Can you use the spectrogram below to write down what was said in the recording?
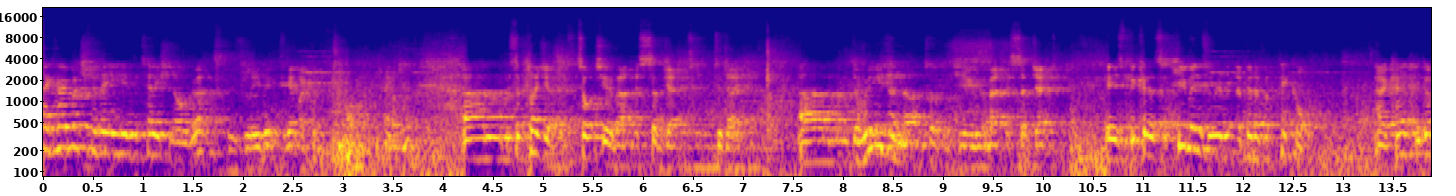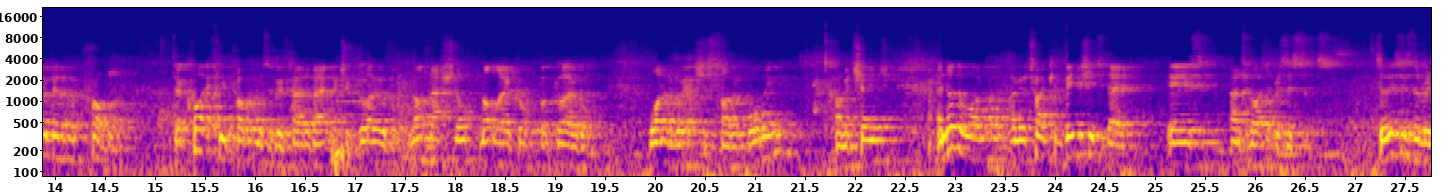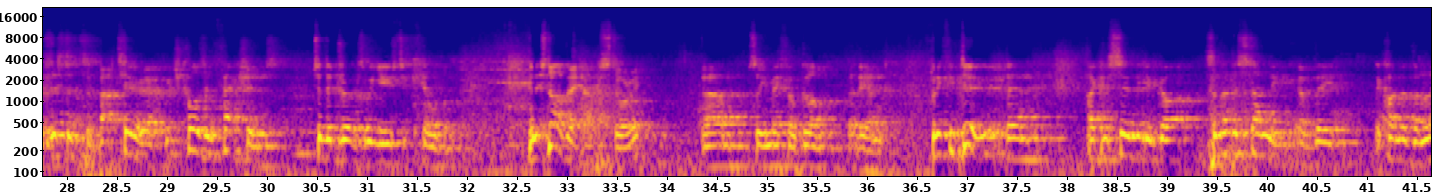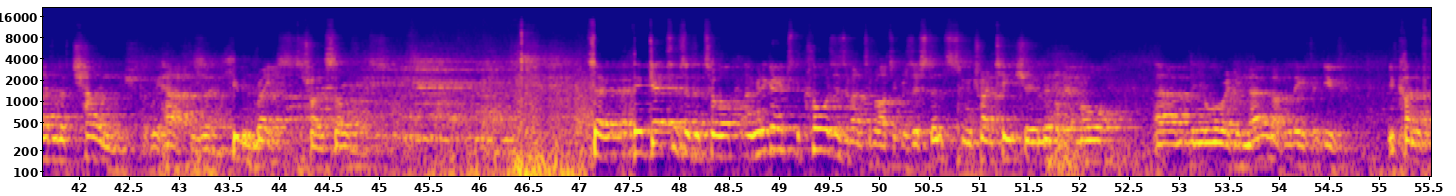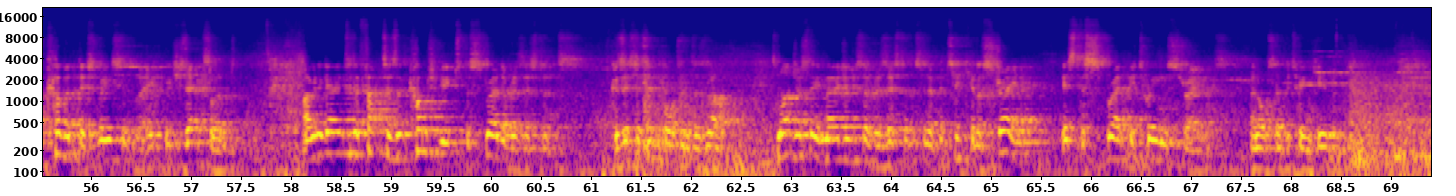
Thank you very much for the invitation, Olga, leaving to get my. Thank you. Um, it's a pleasure to talk to you about this subject today. Um, the reason that I'm talking to you about this subject is because humans are in a bit of a pickle. Okay, we've got a bit of a problem. There are quite a few problems that we've heard about which are global, not national, not local, but global. One of which is climate warming, climate change. Another one I'm going to try and convince you today is antibiotic resistance. So this is the resistance of bacteria which cause infections to the drugs we use to kill them. And it's not a very happy story, um, so you may feel glum at the end. But if you do, then I can assume that you've got some understanding of the, the kind of the level of challenge that we have as a human race to try and solve this. So the objectives of the talk, I'm going to go into the causes of antibiotic resistance. I'm going to try and teach you a little bit more um, than you already know, I believe that you've You've kind of covered this recently, which is excellent. I'm going to go into the factors that contribute to the spread of resistance, because this is important as well. It's not just the emergence of resistance in a particular strain, it's the spread between strains and also between humans.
